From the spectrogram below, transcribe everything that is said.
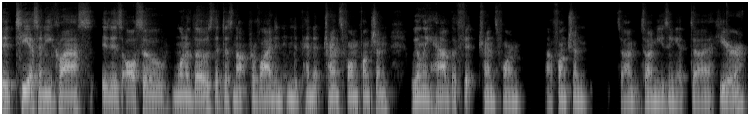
The TSNE class, it is also one of those that does not provide an independent transform function. We only have the fit transform uh, function. So I'm, so I'm using it uh, here.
